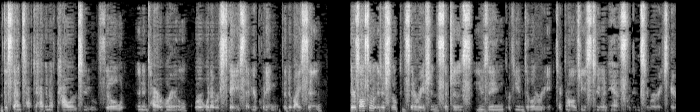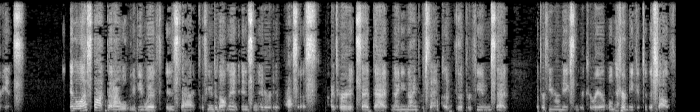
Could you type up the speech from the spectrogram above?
the scents have to have enough power to fill an entire room or whatever space that you're putting the device in. There's also additional considerations such as using perfume delivery technologies to enhance the consumer experience. And the last thought that I will leave you with is that perfume development is an iterative process. I've heard it said that 99% of the perfumes that a perfumer makes in their career will never make it to the shelf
